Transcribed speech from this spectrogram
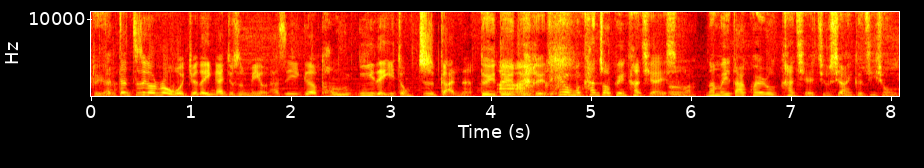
对啊。但这个肉我觉得应该就是没有，它是一个统一的一种质感呢。对对对对对。因为我们看照片看起来也是嘛，那么一大块肉看起来就像一个鸡胸肉。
